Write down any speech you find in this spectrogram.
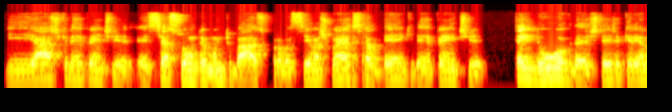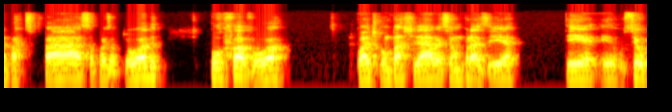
e acha que, de repente, esse assunto é muito básico para você, mas conhece alguém que, de repente, tem dúvidas, esteja querendo participar, essa coisa toda, por favor, pode compartilhar, vai ser um prazer ter o seu,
